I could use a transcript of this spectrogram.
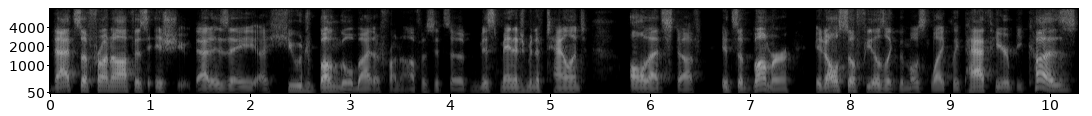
that's a front office issue. That is a, a huge bungle by the front office. It's a mismanagement of talent, all that stuff. It's a bummer. It also feels like the most likely path here because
